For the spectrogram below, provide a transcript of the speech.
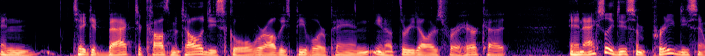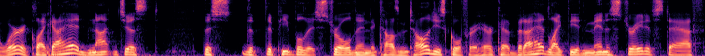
and take it back to cosmetology school where all these people are paying, you know, $3 for a haircut and actually do some pretty decent work. Like I had not just the, the the people that strolled into cosmetology school for a haircut, but I had like the administrative staff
